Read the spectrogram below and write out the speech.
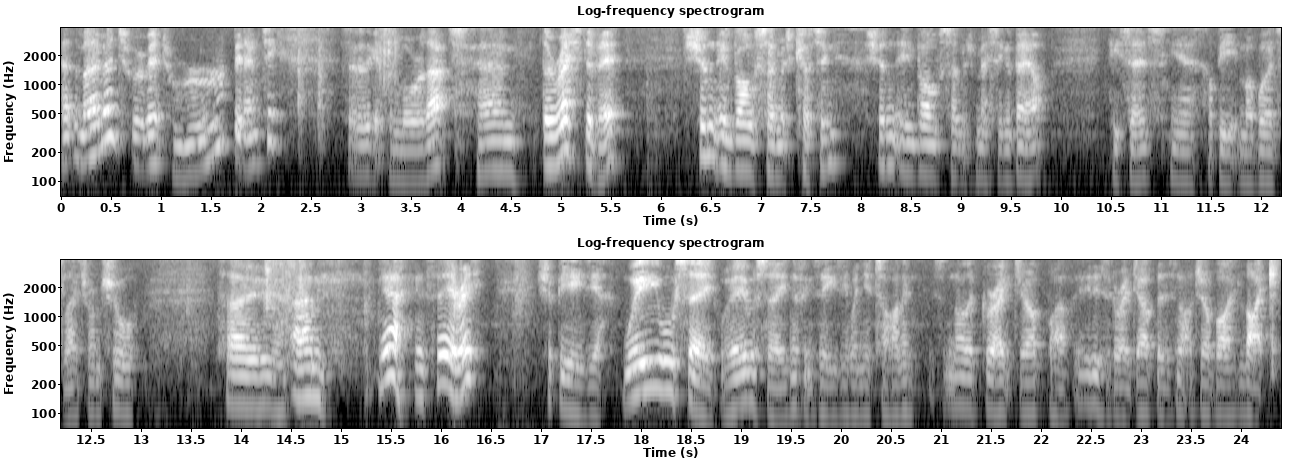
at the moment. We're a bit, a bit empty, so to get some more of that. Um, the rest of it shouldn't involve so much cutting, shouldn't involve so much messing about he says. Yeah, I'll be eating my words later, I'm sure. So, um, yeah, in theory, should be easier. We will see. We will see. Nothing's easy when you're tiling. It's not a great job. Well, it is a great job, but it's not a job I like.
